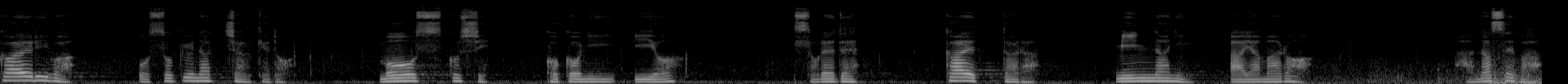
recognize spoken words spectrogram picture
帰りは遅くなっちゃうけどもう少しここにいよそれで帰ったらみんなに謝ろう。話せば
